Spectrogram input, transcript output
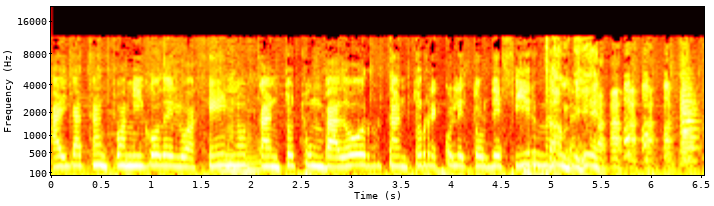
haya tanto amigo de lo ajeno, tanto tumbador, tanto recolector de firmas. También.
